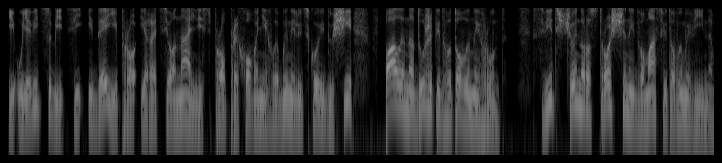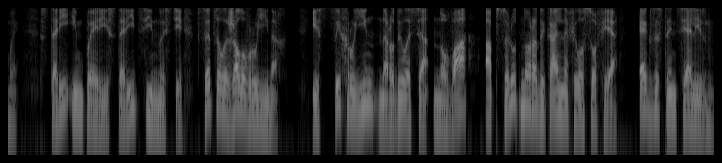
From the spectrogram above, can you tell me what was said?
І уявіть собі, ці ідеї про ірраціональність, про приховані глибини людської душі впали на дуже підготовлений ґрунт. Світ щойно розтрощений двома світовими війнами старі імперії, старі цінності все це лежало в руїнах. Із цих руїн народилася нова, абсолютно радикальна філософія екзистенціалізм.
